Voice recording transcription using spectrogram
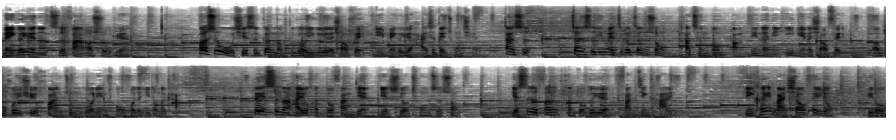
每个月呢只返二十五元，二十五其实根本不够一个月的消费，你每个月还是得充钱。但是正是因为这个赠送，它成功绑定了你一年的消费，而不会去换中国联通或者移动的卡。类似呢，还有很多饭店也是有充值送，也是分很多个月返进卡里，你可以买消费用，比如。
